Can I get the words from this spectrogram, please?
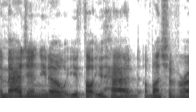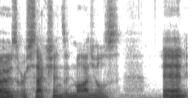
Imagine, you know, you thought you had a bunch of rows or sections and modules and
